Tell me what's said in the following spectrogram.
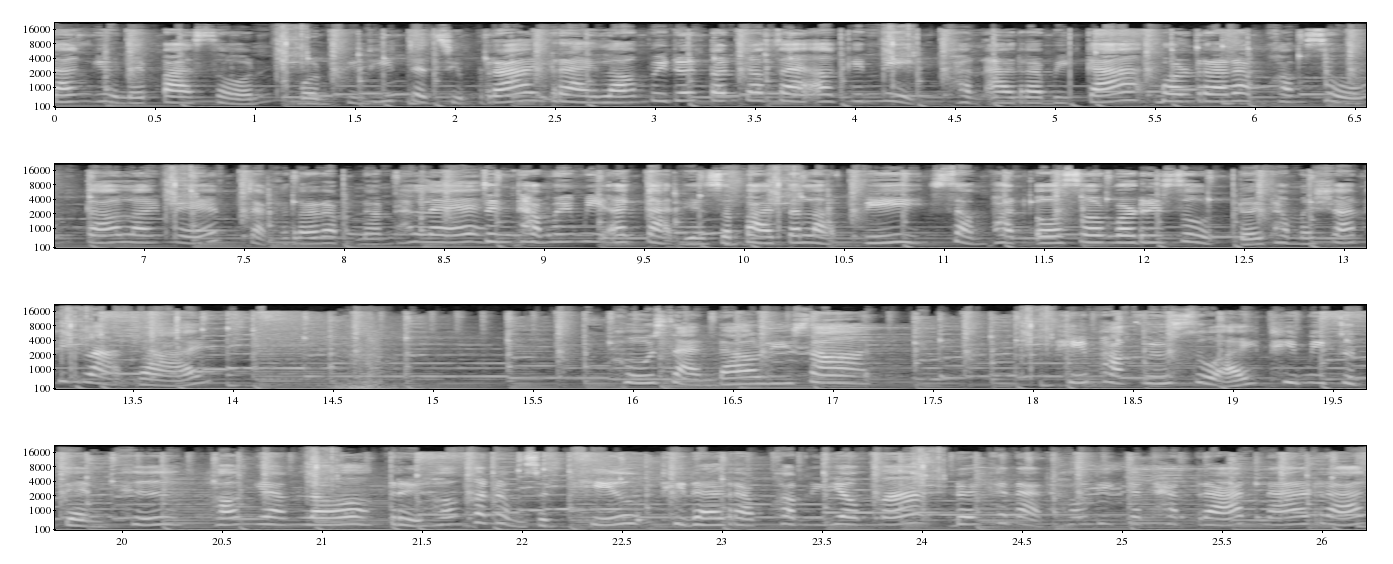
ตั้งอยู่ในป่าสน บนพื้นที่ 70 ไร่ รายล้อมไปด้วยต้นกาแฟออร์แกนิก พันธุ์อาราบิก้า บนระดับความสูง 900 เมตร จากระดับน้ำทะเล จึงทำให้มีอากาศเย็นสบายตลอดปี สัมผัสโอโซนบริสุทธิ์โดยธรรมชาติที่หลากหลายภูแสนดาวรีสอร์ท ที่พักวิวสวยที่มีจุดเด่นคือ ห้องยามโล หรือห้องขนมสุดคิ้ว ที่ได้รับความนิยมมาก โดยขนาดห้องที่กระทัดรัดน่ารัก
